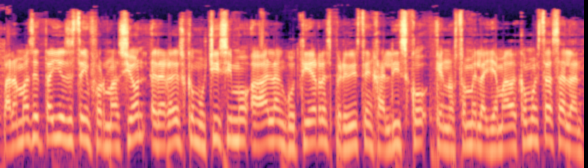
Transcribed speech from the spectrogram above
Para más detalles de esta información, le agradezco muchísimo a Alan Gutiérrez, periodista en Jalisco, que nos tome la llamada. ¿Cómo estás, Alan?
